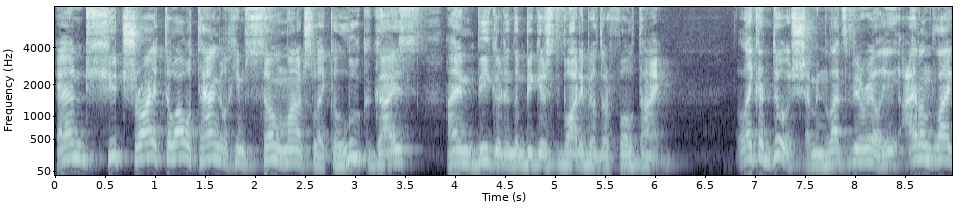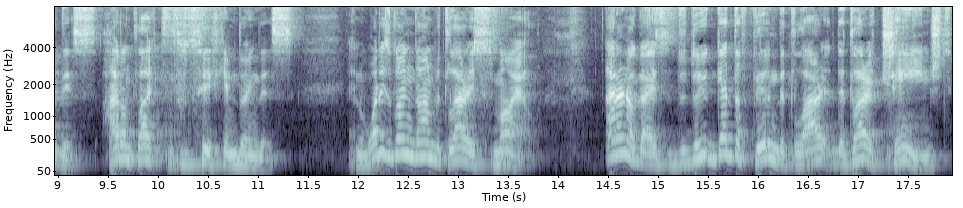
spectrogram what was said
and he tried to out-angle him so much, like, look guys, I am bigger than the biggest bodybuilder full time. Like a douche, I mean, let's be real, I don't like this. I don't like to see him doing this. And what is going on with Larry's smile? I don't know guys, do, do you get the feeling that Larry, that Larry changed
